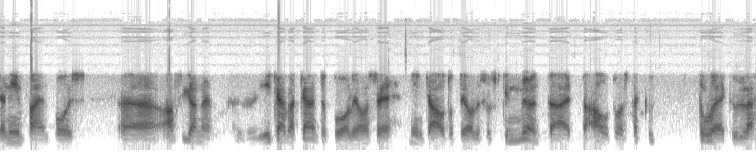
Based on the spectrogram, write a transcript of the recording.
ja niin päin pois – asian ikävä kääntöpuoli on se, minkä autoteollisuuskin myöntää, että autoista tulee kyllä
